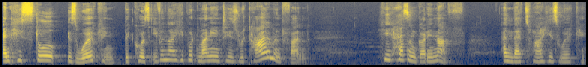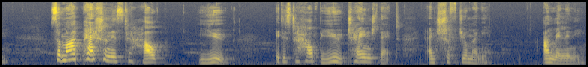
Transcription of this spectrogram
And he still is working because even though he put money into his retirement fund, he hasn't got enough. And that's why he's working. So my passion is to help you. It is to help you change that and shift your money. I'm Melanie.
